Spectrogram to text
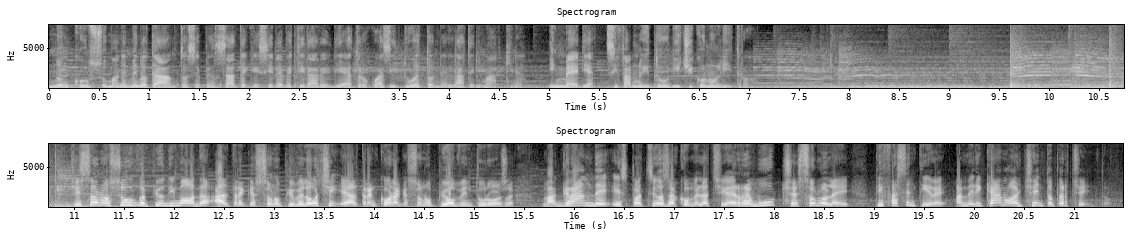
non consuma nemmeno tanto se pensate che si deve tirare dietro quasi due tonnellate di macchina. In media si fanno i 12 con un litro. Ci sono SUV più di moda, altre che sono più veloci e altre ancora che sono più avventurose. Ma grande e spaziosa come la CRV c'è solo lei. Ti fa sentire americano al 100%.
